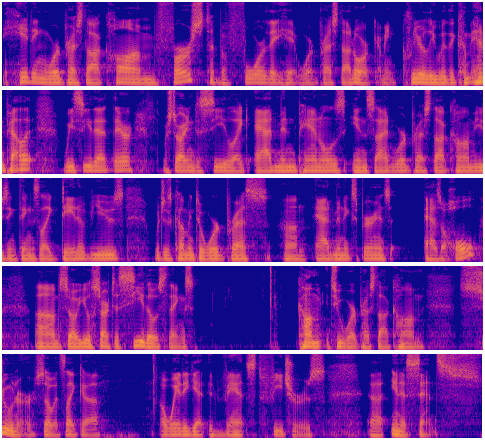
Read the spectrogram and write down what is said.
hitting WordPress.com first before they hit WordPress.org. I mean, clearly with the command palette, we see that there. We're starting to see like admin panels inside WordPress.com using things like data views, which is coming to WordPress um, admin experience as a whole. Um, so you'll start to see those things come to WordPress.com sooner. So it's like a a way to get advanced features uh, in a sense.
